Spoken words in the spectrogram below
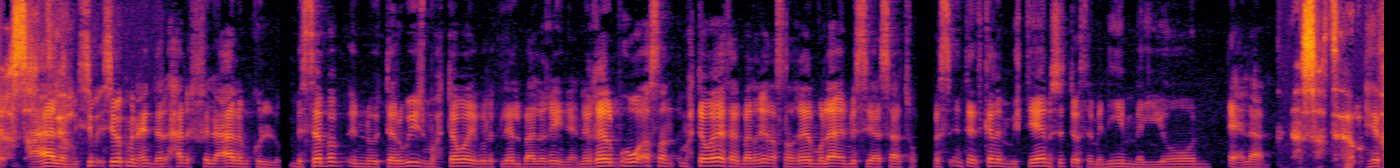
يا ساتر عالمي. سيب- سيبك من عند حد في العالم كله. بسبب إنه ترويج محتوى يقول لك للبالغين. يعني غير هو أصلا محتويات البالغين أصلا غير ملائم لسياساتهم. بس أنت تتكلم 286 مليون إعلان. يا ساتر كيف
